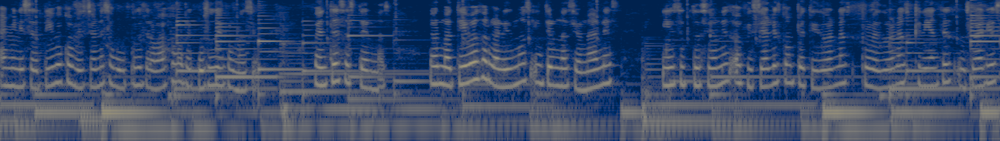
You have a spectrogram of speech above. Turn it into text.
administrativo, comisiones o grupos de trabajo, recursos de información. Fuentes externas. Normativas, organismos internacionales, instituciones oficiales, competidoras, proveedoras, clientes, usuarios,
